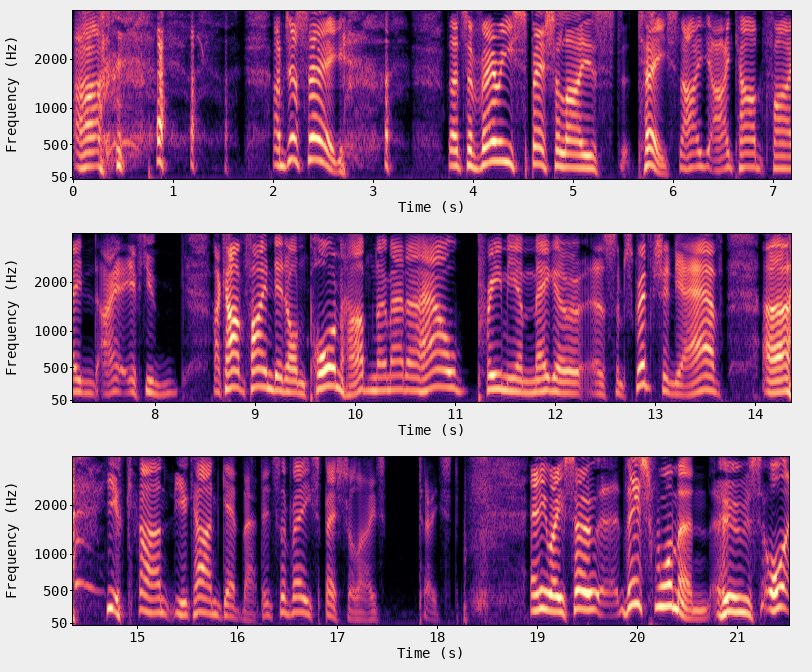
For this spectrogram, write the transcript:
Uh, I'm just saying. that's a very specialized taste. I, I can't find I if you I can't find it on Pornhub. No matter how premium mega uh, subscription you have, uh, you can't you can't get that. It's a very specialized taste. Anyway, so uh, this woman who's all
